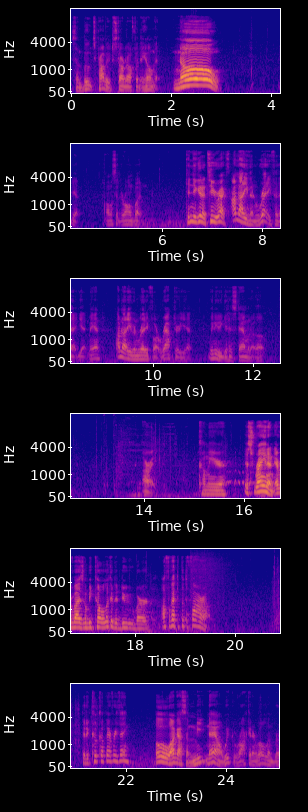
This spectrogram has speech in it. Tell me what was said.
Some boots. Probably started off with a helmet. No! Yep. Almost hit the wrong button. Can you get a T-Rex? I'm not even ready for that yet, man. I'm not even ready for a raptor yet. We need to get his stamina up. Alright. Come here. It's raining. Everybody's going to be cold. Look at the doo-doo bird. I forgot to put the fire out. Did it cook up everything? Oh, I got some meat now. We are rocking and rolling, bro.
